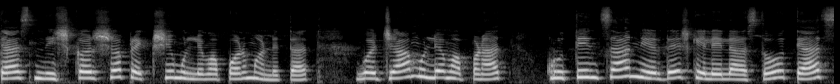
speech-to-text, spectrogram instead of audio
त्यास निष्कर्ष प्रेक्षी मूल्यमापन म्हणतात व ज्या मूल्यमापनात कृतींचा निर्देश केलेला असतो त्यास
